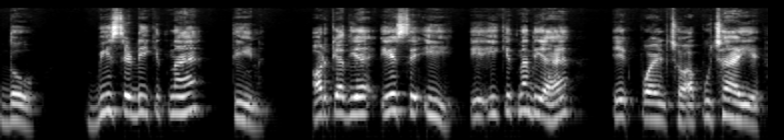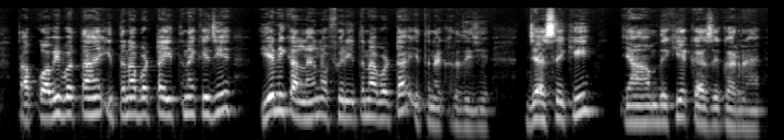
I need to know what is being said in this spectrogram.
दो। बी से डी कितना है? तीन। और क्या दिया है? ए से ई। ए, ई कितना दिया है? एक पॉइंट छः अब पूछा है ये। तो आपको अभी बताएँ, इतना बट्टा इतना कीजिए। ये निकालना है ना, फिर इतना बट्टा इतना कर दीजिए। जैसे कि यहाँ हम देखिए कैसे कर रहे हैं।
